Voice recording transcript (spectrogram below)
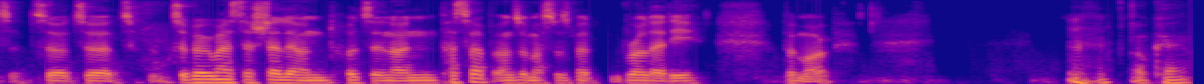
zu, zu, zu, zu, zur Bürgermeisterstelle und holst dir einen neuen Pass ab und so machst du es mit World ID beim Orb. Okay.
